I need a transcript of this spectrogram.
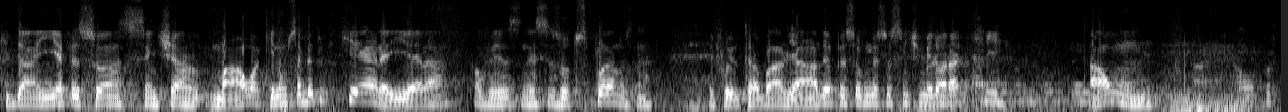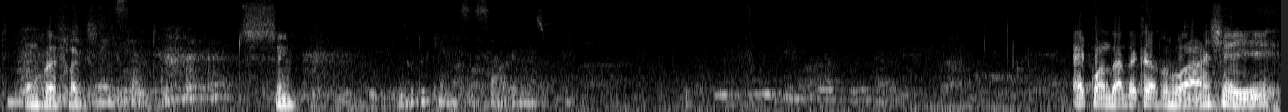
que daí a pessoa se sentia mal aqui, não sabia do que era, e era talvez nesses outros planos, né? E foi trabalhado e a pessoa começou a se sentir melhor aqui. Há um, um reflexo. Sim. Tudo que é necessário mesmo. É, com o andar da carruagem aí,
